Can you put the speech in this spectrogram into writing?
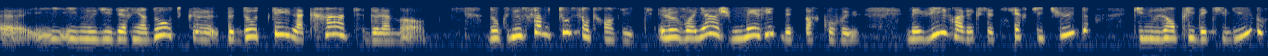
euh, il, ne nous disait rien d'autre que, que doter la crainte de la mort. Donc nous sommes tous en transit et le voyage mérite d'être parcouru. Mais vivre avec cette certitude qui nous emplit d'équilibre,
